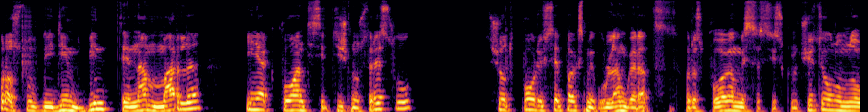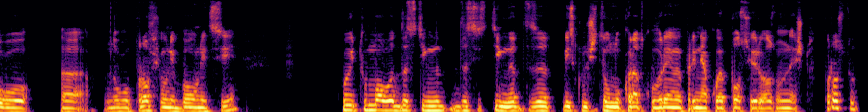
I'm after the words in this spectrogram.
просто един бинт, една марля и някакво антисептично средство, защото Пори все пак сме голям град, разполагаме с изключително много, много профилни болници, които могат да, стигнат, да си стигнат за изключително кратко време при някое по-сериозно нещо. Просто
